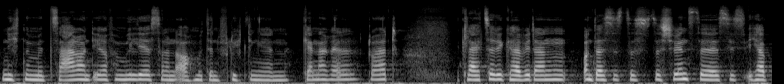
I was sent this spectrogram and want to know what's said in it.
nicht nur mit Sarah und ihrer Familie, sondern auch mit den Flüchtlingen generell dort. Gleichzeitig habe ich dann, und das ist das, das Schönste, ist, ich habe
